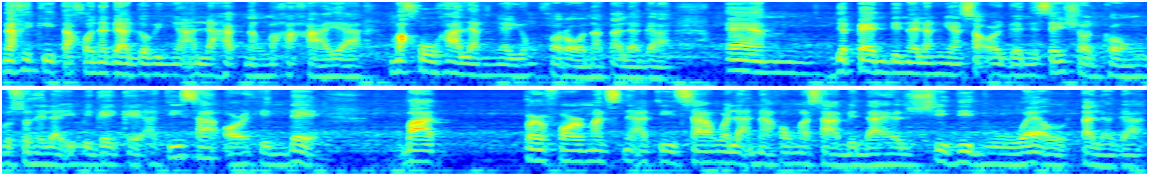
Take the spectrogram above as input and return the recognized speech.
nakikita ko na gagawin niya ang lahat ng makakaya. Makuha lang niya yung corona talaga. And depende na lang niya sa organization kung gusto nila ibigay kay Atisa or hindi. But performance ni Atisa, wala na akong masabi dahil she did well talaga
